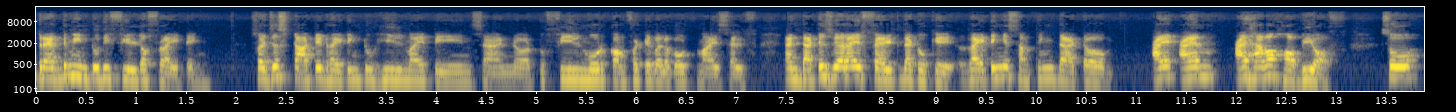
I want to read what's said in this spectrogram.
dragged me into the field of writing so i just started writing to heal my pains and uh, to feel more comfortable about myself and that is where i felt that okay writing is something that uh, i i am i have a hobby of so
